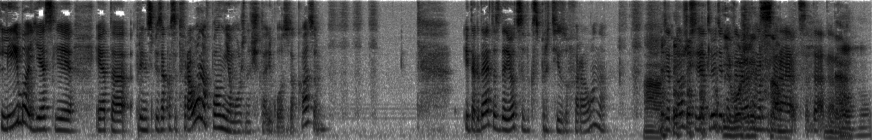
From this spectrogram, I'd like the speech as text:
Либо, если это, в принципе, заказ от фараона, вполне можно считать госзаказом. И тогда это сдается в экспертизу фараона, А, где тоже сидят люди, которые в этом разбираются. Да, да, Да. Мгм.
